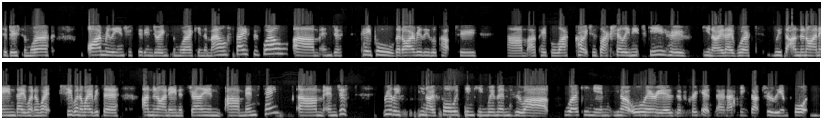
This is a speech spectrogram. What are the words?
to do some work. I'm really interested in doing some work in the male space as well. Um, and just people that I really look up to um, are people like coaches like Shelley Nitschke, who've, you know, they've worked with the under 19. They went away, she went away with the under 19 Australian um, men's team, um, and just really, you know, forward thinking women who are working in, you know, all areas of cricket. And I think that's really important.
